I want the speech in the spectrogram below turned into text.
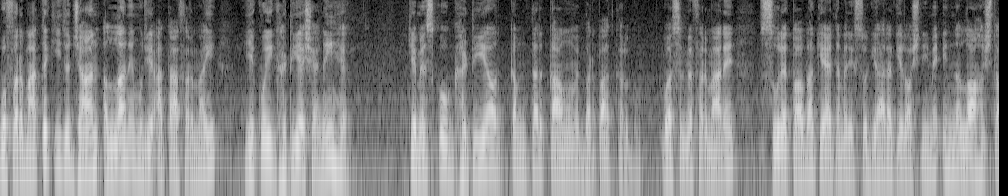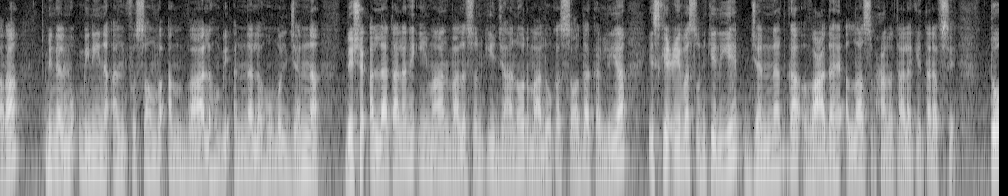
وہ فرماتے کہ جو جان اللہ نے مجھے عطا فرمائی، یہ کوئی گھٹیا شے نہیں ہے کہ میں اس کو گھٹیا اور کمتر کاموں میں برباد کر دوں۔ وہ اصل میں فرما رہے ہیں، سورہ توبہ کی آیت نمبر 111 کی روشنی میں، ان اللہ اشترا من المؤمنین انفسهم و بان لہم الجنہ بے شک اللہ تعالیٰ نے ایمان والس ان کی جانوں اور مالوں کا سودا کر لیا۔ اس کے عوض ان کے لیے جنت کا وعدہ ہے اللہ سبحانہ وتعالیٰ کی طرف سے۔ تو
